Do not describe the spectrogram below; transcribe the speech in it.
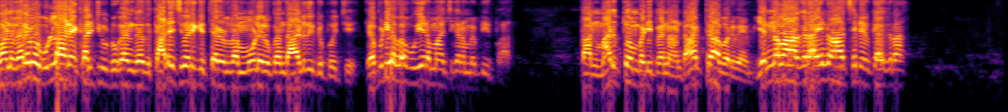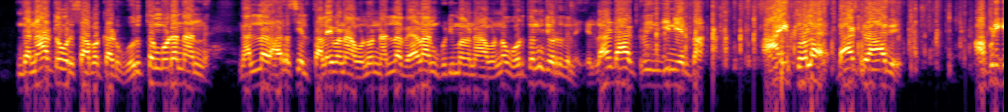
போன தடவை உள்ளாரே கழட்டி விட்டு உட்காந்து கடைசி வரைக்கும் தேர்வு தான் மூளையில் உட்காந்து அழுதுட்டு போச்சு. எப்படி அவ உயரமாச்சுக்கிறோம் எப்படி இருப்பா தான் மருத்துவம் படிப்பேன் நான் டாக்டரா வருவேன். என்னவாகிறாயின்னு ஆசிரியர் கேட்கிறான். இந்த நாட்டை ஒரு சாபக்காடு. ஒருத்தன் கூட நான் நல்ல அரசியல் தலைவன் ஆகணும் நல்ல வேளாண் குடிமகன் ஆகணும் ஒருத்தனும் சொல்றது இல்லை எல்லாம் டாக்டர் இன்ஜினியர் தான். ஆய் தொலை. டாக்டர் ஆகு. அப்படி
